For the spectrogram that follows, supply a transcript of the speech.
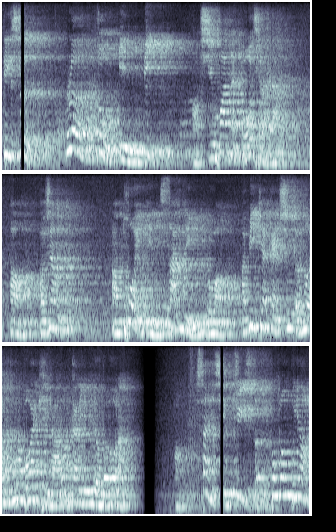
第四，乐住隐蔽啊，喜欢呢躲起来呀，啊，好像啊，退隐山林，有无？啊，避开该修就好啊，我不爱去啦，我家己留就好啦。啊，善行俱舍，通通不要了，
